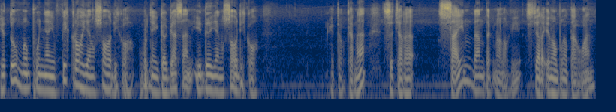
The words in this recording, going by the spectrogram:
itu mempunyai fikroh yang sodiko, mempunyai gagasan ide yang sodiko. Gitu. Karena secara sains dan teknologi, secara ilmu pengetahuan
